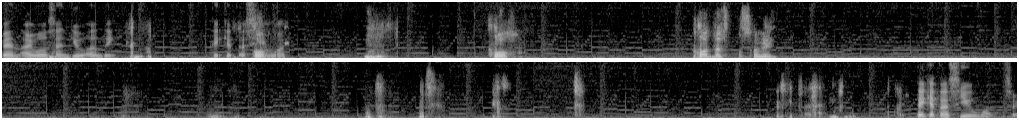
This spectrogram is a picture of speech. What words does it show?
Ben, I will send you a link. Take it as Oh. you want. Oh. Oh, that's for me. Take it as you want, sir.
